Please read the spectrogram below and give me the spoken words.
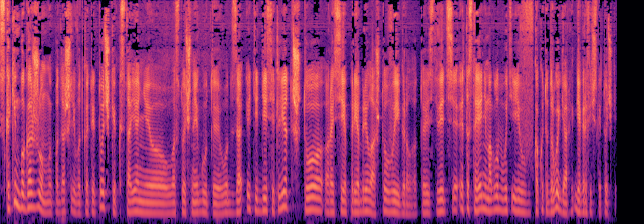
С каким багажом мы подошли вот к этой точке, к стоянию Восточной Гуты? Вот за эти 10 лет что Россия приобрела, что выиграла? То есть ведь это стояние могло бы быть и в какой-то другой географической точке.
